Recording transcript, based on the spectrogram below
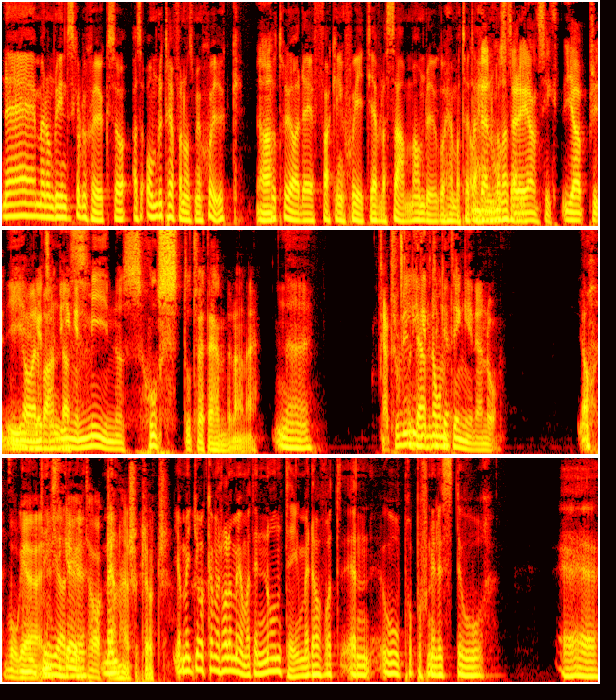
Nej, men om du inte ska bli sjuk så, alltså om du träffar någon som är sjuk, Ja. då tror jag det är fucking skit jävla samma om du går hem och tvättar Om den händerna hostar sen. i ansiktet. Ja, det är ju Ja, eller inget, bara det är andas. ingen minushost att tvätta händerna, nej. Nej. Jag tror det ligger tycker jag- någonting i den då. Ja, Vågar jag, nu någonting gör jag det ut hakan Men- här såklart. Ja, men jag kan väl hålla med om att det är någonting, men det har fått en oproportionerligt stor, eh,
